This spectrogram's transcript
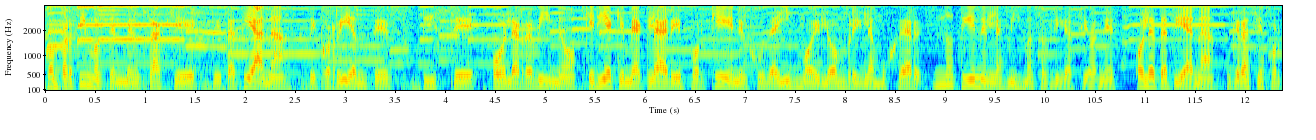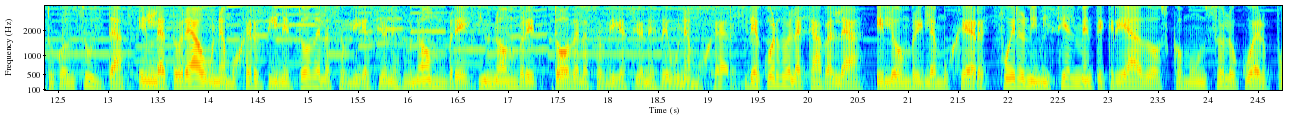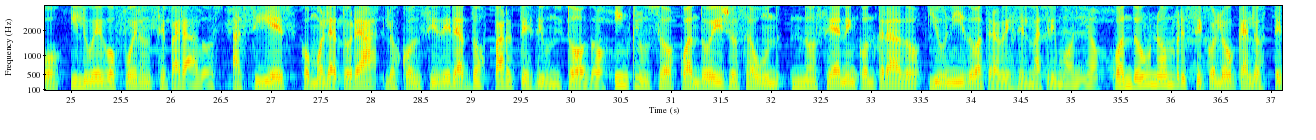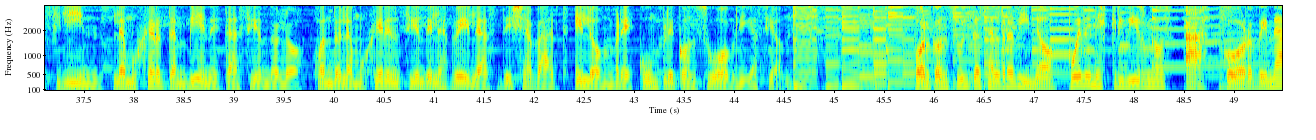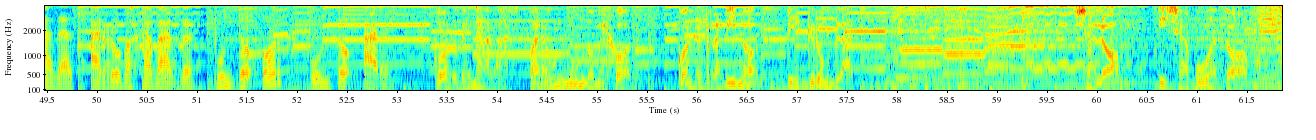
Compartimos el mensaje de Tatiana, de Corrientes. Dice, hola rabino, quería que me aclare por qué en el judaísmo el hombre y la mujer no tienen las mismas obligaciones. Hola Tatiana, gracias por tu consulta. En la Torá una mujer tiene todas las obligaciones de un hombre y un hombre todas las obligaciones de una mujer. De acuerdo a la Cábala, el hombre y la mujer fueron inicialmente creados como un solo cuerpo y luego fueron separados. Así es como la Torá los considera dos partes de un todo, incluso cuando ellos aún no se han encontrado y unido a través del matrimonio. Cuando un hombre se coloca los tefilín, la mujer también está haciéndolo. Cuando la mujer enciende las velas de Shabbat, el hombre cumple con su obligación. Por consultas al rabino pueden escribirnos a coordenadas.jabad.org.ar. Coordenadas para un mundo mejor con el rabino Zvi Grumblat. Shalom y Shabu Tov.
